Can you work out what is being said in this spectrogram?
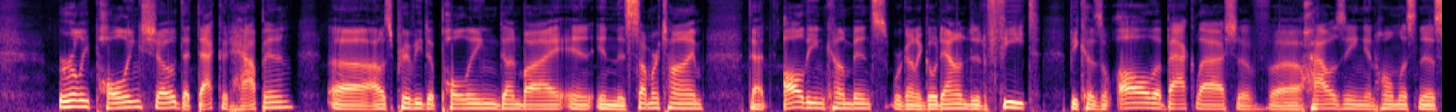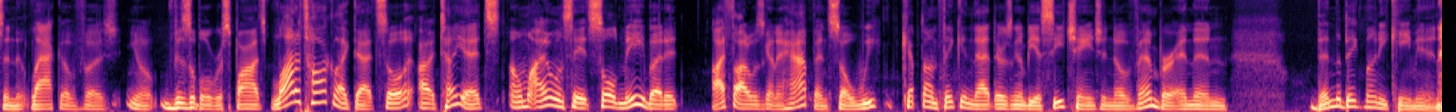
early polling showed that that could happen. Uh, I was privy to polling done by in, in the summertime that all the incumbents were going to go down to defeat because of all the backlash of uh, housing and homelessness and lack of uh, you know visible response. A lot of talk like that. So I tell you, it's um, I don't want to say it sold me, but it. I thought it was going to happen. So we kept on thinking that there was going to be a sea change in November, and then then the big money came in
